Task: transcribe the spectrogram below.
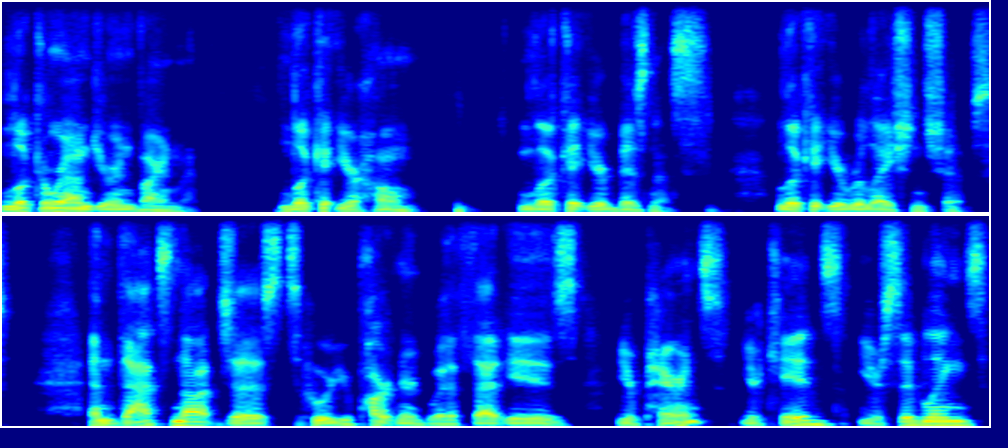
Look around your environment, look at your home, look at your business, look at your relationships. And that's not just who are you partnered with, that is your parents, your kids, your siblings,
